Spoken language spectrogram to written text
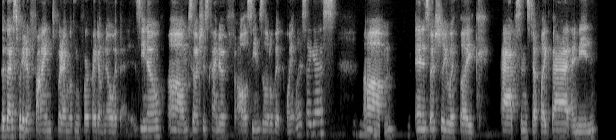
the best way to find what I'm looking for if I don't know what that is, you know? Um, so it's just kind of all seems a little bit pointless, I guess. Mm-hmm. Um, and especially with like apps and stuff like that, I mean,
